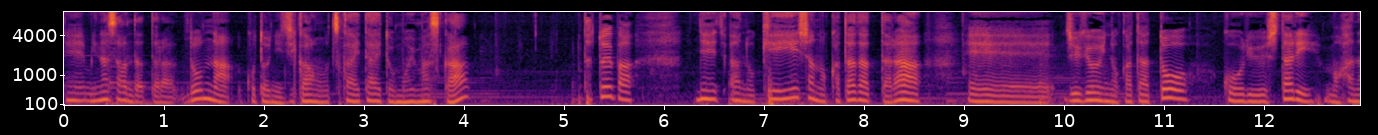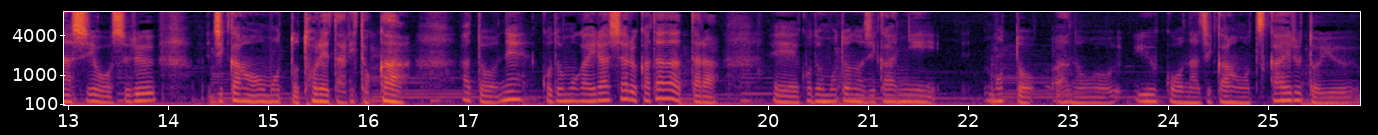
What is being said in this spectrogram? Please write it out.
で皆さんだったらどんなことに時間を使いたいと思いますか？例えばね、あの経営者の方だったら、えー、従業員の方と交流したりも話をする時間をもっと取れたりとかあとね子供がいらっしゃる方だったら、えー、子供との時間にもっとあの有効な時間を使えるという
